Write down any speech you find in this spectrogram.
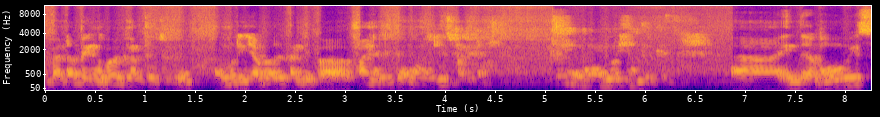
இப்போ டப்பிங் ஒர்க் நடந்துட்டு இருக்கு. அது முடிஞ்ச போது கண்டிப்பாக ஃபைனலுக்கு நாங்கள் ரிலீஸ் பண்ணிட்டோம். இந்த மூவிஸ்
